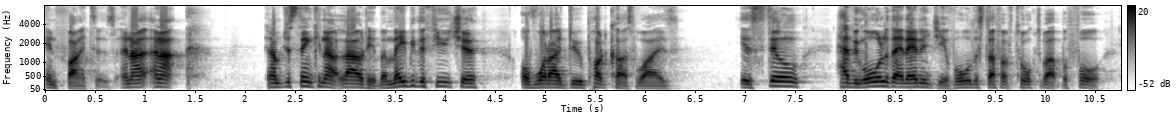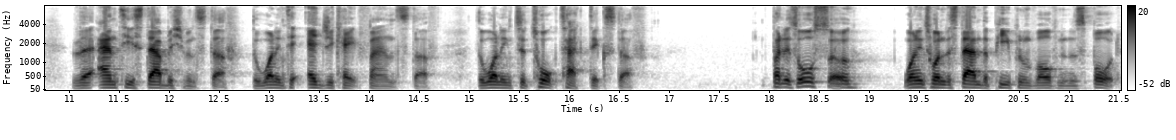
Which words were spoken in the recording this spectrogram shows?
in fighters, and I and I and I'm just thinking out loud here, but maybe the future of what I do podcast wise is still having all of that energy of all the stuff I've talked about before the anti establishment stuff, the wanting to educate fans stuff, the wanting to talk tactics stuff. But it's also wanting to understand the people involved in the sport.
